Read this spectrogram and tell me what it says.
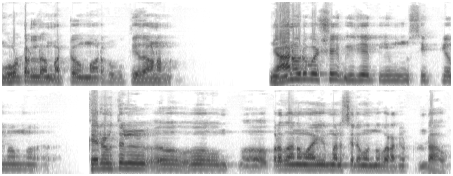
വോട്ടെല്ലാം മറ്റവന്മാർക്ക് കുത്തിയതാണെന്ന്. ഞാനൊരു പക്ഷേ ബി ജെ പിയും സി പി എമ്മും കേരളത്തിൽ പ്രധാനമായി മത്സരം എന്ന് പറഞ്ഞിട്ടുണ്ടാവും.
